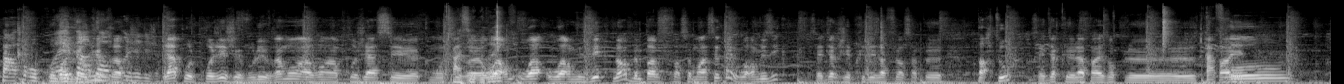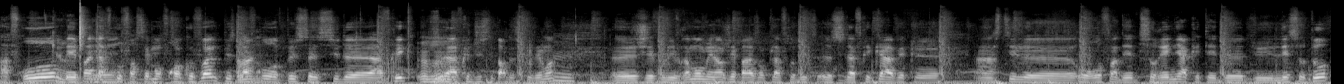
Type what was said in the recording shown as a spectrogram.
par rapport au projet. Déjà. Là pour le projet, j'ai voulu vraiment avoir un projet assez euh, comment dire, assez euh, war, music, non même pas forcément assez war music. C'est à dire que j'ai pris des influences un peu partout. C'est à dire que là par exemple, euh, Afro. Pareil, afro, mais pas d'Afro forcément francophone, plus l'afro plus sud-afrique, euh, mhm. sud-afrique du sud, pardon, excusez-moi. Mhm. Euh, j'ai voulu vraiment mélanger par exemple l'afrobeat euh, sud-africain avec un style au refrain de Sorenia qui était du Lesotho,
